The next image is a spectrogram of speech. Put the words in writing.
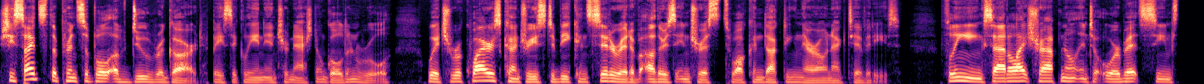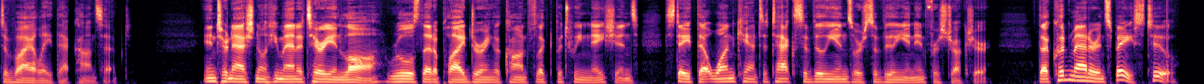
She cites the principle of due regard, basically an international golden rule, which requires countries to be considerate of others' interests while conducting their own activities. Flinging satellite shrapnel into orbit seems to violate that concept. International humanitarian law, rules that apply during a conflict between nations, state that one can't attack civilians or civilian infrastructure. That could matter in space, too.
